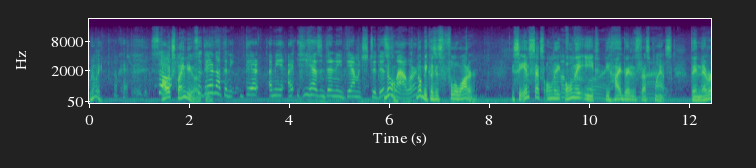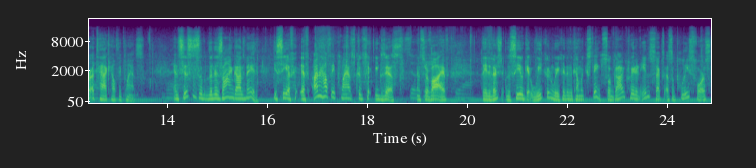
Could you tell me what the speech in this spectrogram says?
Really? Okay. So I'll explain to you. So they're not going to. They're. I mean, I, he hasn't done any damage to this no, flower. No, because it's full of water. You see, insects only Of only eat dehydrated and stressed Right. plants. They never Right. attack healthy plants. And so this is the, the design God made. You see, if, if unhealthy plants could exist So and survive, Yeah. They'd eventually the seed would get weaker and weaker to become extinct. So God created insects as a police force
